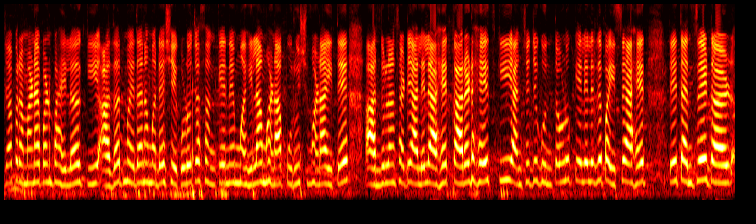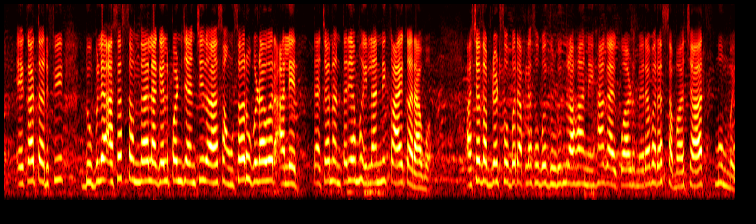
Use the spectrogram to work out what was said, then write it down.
ज्याप्रमाणे आपण पाहिलं की आझाद मैदानामध्ये शेकडोच्या संख्येने महिला म्हणा पुरुष म्हणा इथे आंदोलनासाठी आलेले आहेत. कारण हेच की यांचे जे गुंतवणूक केलेले जे पैसे आहेत ते त्यांचे ड- एकातर्फी डुबले असंच समजायला लागेल. पण ज्यांची संसार उघड्यावर आलेत त्याच्यानंतर या महिलांनी काय करावं? अशाच अपडेटसोबत आपल्यासोबत जुडून राहा नेहा गायकवाड मेरा भारत समाचार मुंबई.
